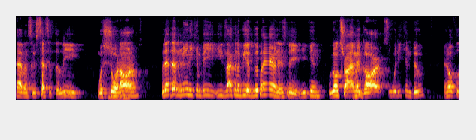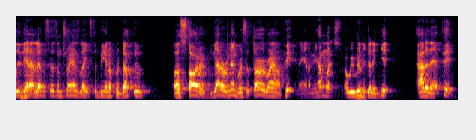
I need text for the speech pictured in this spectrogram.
having success at the league with short arms. But that doesn't mean he can be. He's not going to be a good player in this league. He can. We're going to try him at guard, see what he can do, and hopefully that athleticism translates to being a productive uh, starter. You got to remember, it's a third round pick, man. I mean, how much are we really going to get out of that pick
